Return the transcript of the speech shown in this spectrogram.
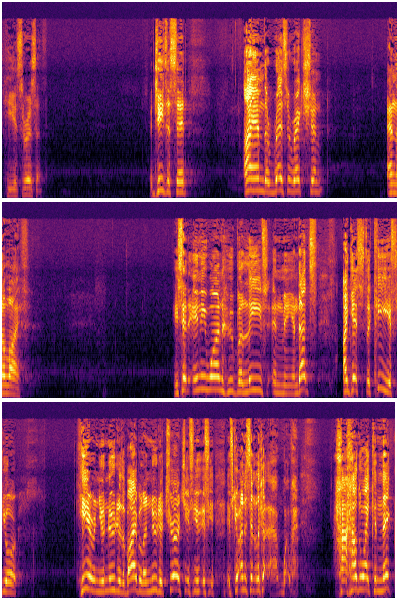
He is risen. Jesus said, I am the resurrection and the life. He said, Anyone who believes in me, and that's, I guess, the key if you're here and you're new to the Bible and new to church, if you if you if you understand, look, uh, how, how do I connect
